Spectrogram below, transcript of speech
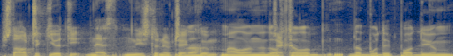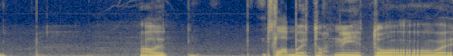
šta očekivati, ne znam, ništa ne očekujem. Da, malo je nedostalo da bude podijum, ali slabo je to, nije to ovaj,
